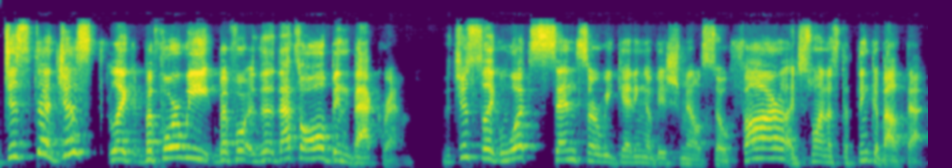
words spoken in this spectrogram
just uh, just like before we before the, that's all been background. But just like what sense are we getting of Ishmael so far? I just want us to think about that.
